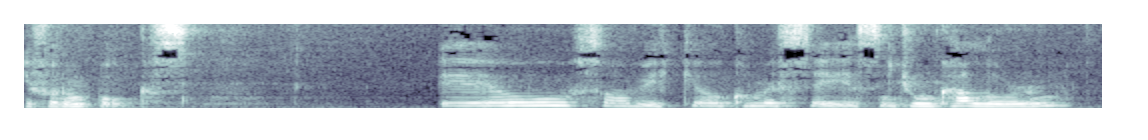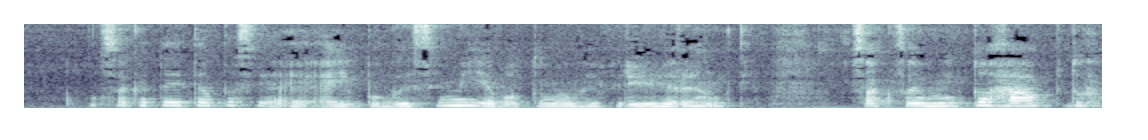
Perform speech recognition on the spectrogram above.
E foram poucas. Eu só vi que eu comecei a sentir um calor, só que até então eu pensei, é, é hipoglicemia, vou tomar um refrigerante. Só que foi muito rápido,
